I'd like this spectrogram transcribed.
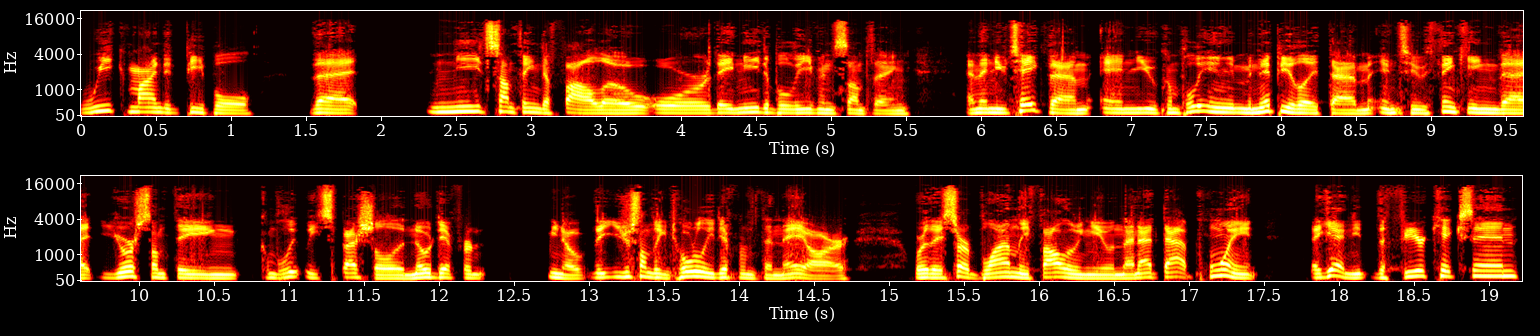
weak minded people that need something to follow or they need to believe in something. And then you take them and you completely manipulate them into thinking that you're something completely special and no different you know that you're something totally different than they are where they start blindly following you. And then at that point again the fear kicks in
